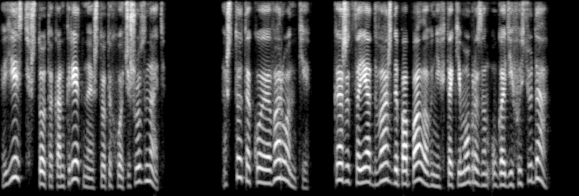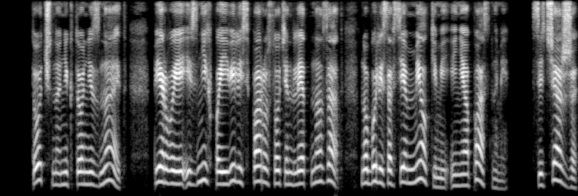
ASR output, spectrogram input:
Есть что-то конкретное, что ты хочешь узнать?» «Что такое воронки? Кажется, я дважды попала в них, таким образом угодив и сюда». Точно никто не знает. Первые из них появились пару сотен лет назад, но были совсем мелкими и не опасными. Сейчас же,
